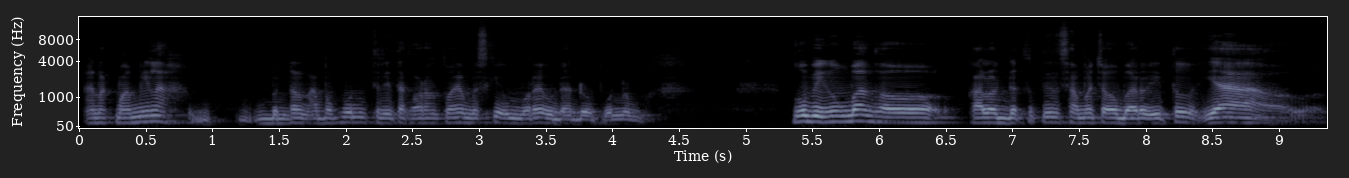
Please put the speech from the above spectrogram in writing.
Anak mami lah, beneran apa pun cerita ke orang tuanya meski umurnya udah 26. Gue bingung bang kalau kalau deketin sama cowok baru itu, ya Allah.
